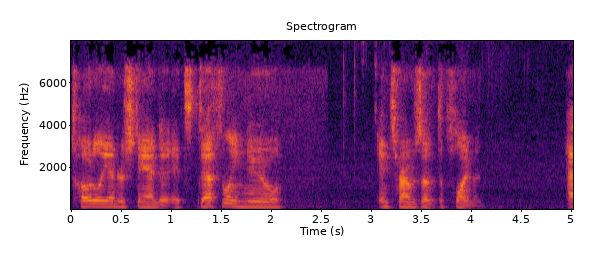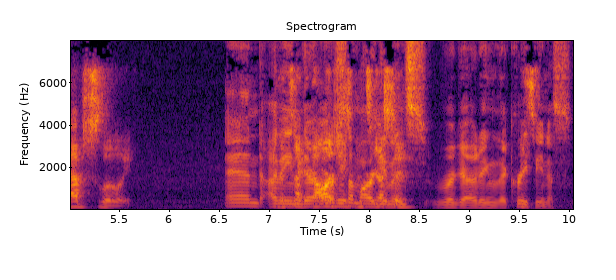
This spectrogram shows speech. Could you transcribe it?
totally understand it. It's definitely new in terms of deployment. Absolutely. And I The mean, there are some arguments regarding the creepiness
